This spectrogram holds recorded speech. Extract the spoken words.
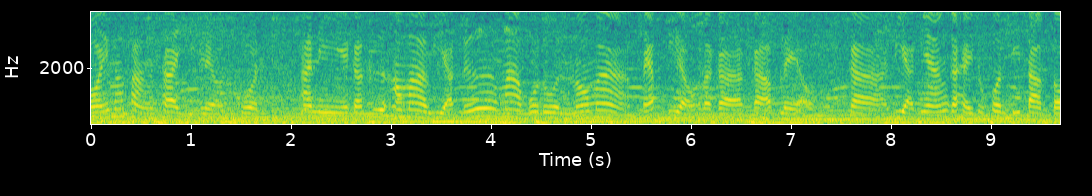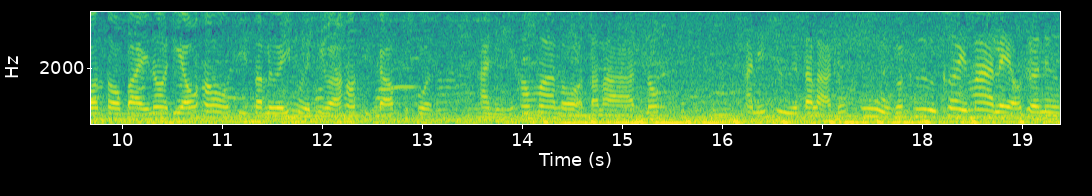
ร้อยมาฟังไทยอีกแล้วทุกคน อันนี้ก็คือเข้ามาเวียกเด้อมาโบดนเนาะมาแป๊บเดียวแล้วก็กราบแล้วก็เวียกยังก็ให้ทุกคนติดตามตอนต่อไปเนาะเดียวเฮาสิเสลยเหมือนที่ว่าเฮาสิกราบทุกคน อันนี้เฮามารอตลาดเนาะอันนี้คือตลาดนกคู่ก็คือเคยมาแล้วเทือหนึง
